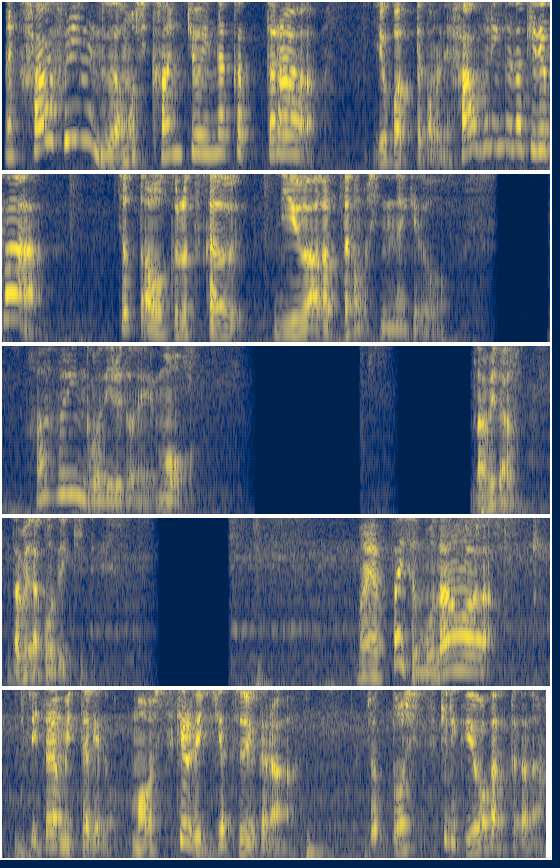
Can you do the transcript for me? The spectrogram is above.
なんかハーフリングがもし環境になかったらよかったかもね。ハーフリングなければ、ちょっと青黒使う理由は上がったかもしれないけど、ハーフリングまでいるとね、もう、ダメだ、ダメだ、このデッキで。まあやっぱりさ、モダンは、ツイッターでも言ったけど、まあ押し付けるデッキが強いから、ちょっと押し付け力弱かったかな。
